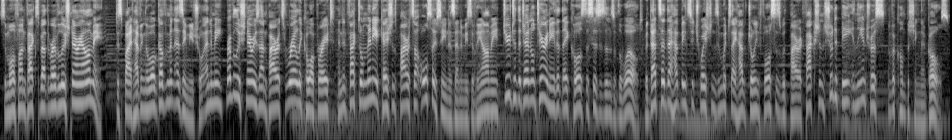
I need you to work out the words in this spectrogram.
Some more fun facts about the Revolutionary Army. Despite having the world government as a mutual enemy, revolutionaries and pirates rarely cooperate, and in fact on many occasions pirates are also seen as enemies of the army due to the general tyranny that they cause the citizens of the world. With that said, there have been situations in which they have joined forces with pirate factions should it be in the interests of accomplishing their goals.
